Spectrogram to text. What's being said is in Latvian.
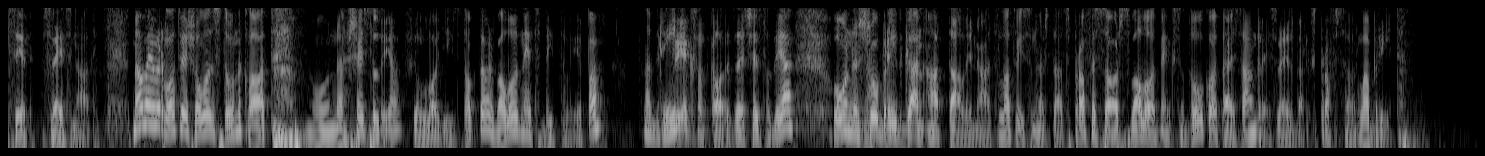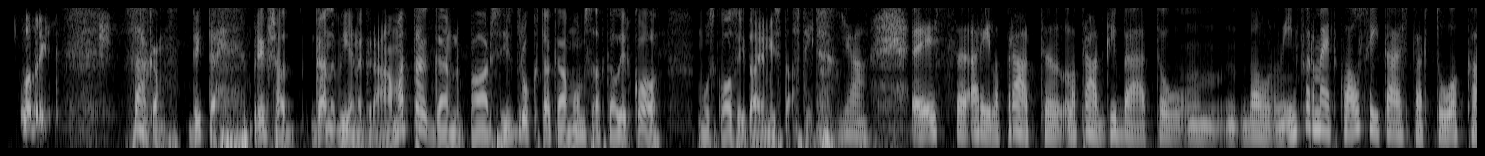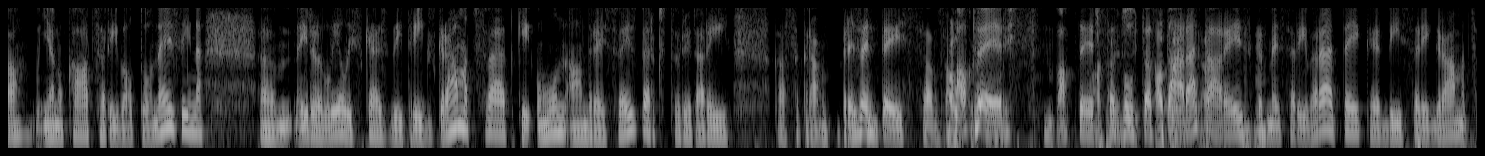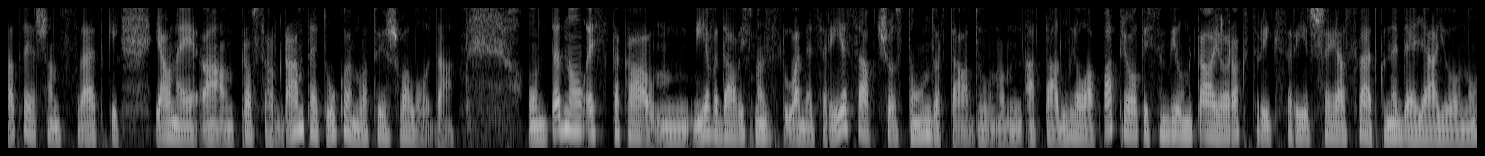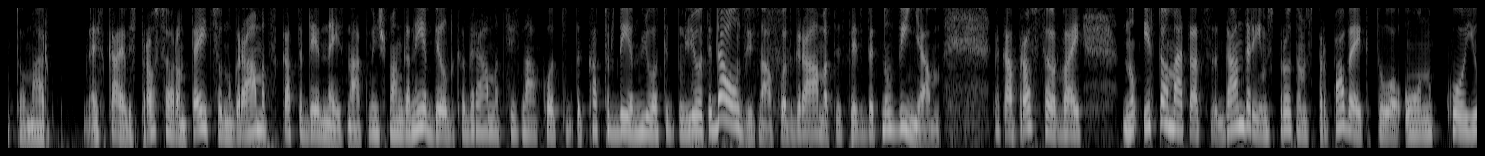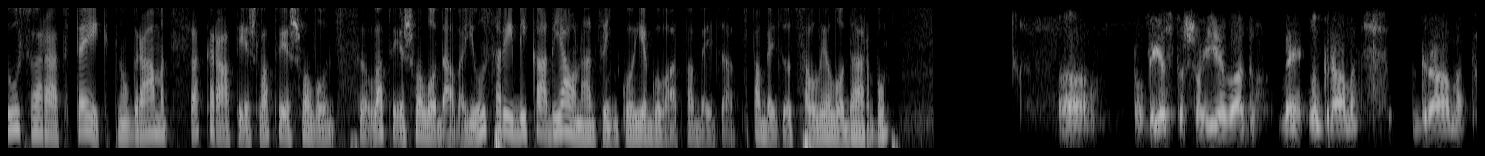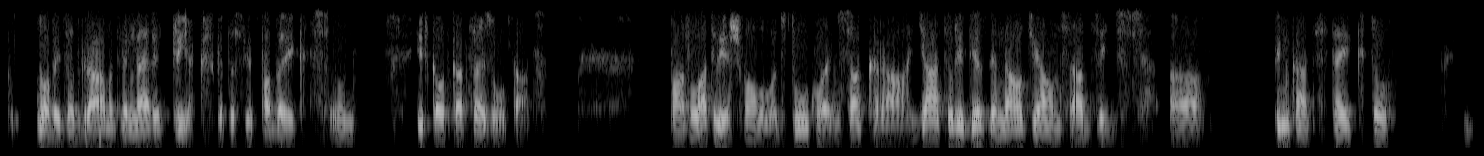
Esiet sveicināti! Novembrī Latviešu valodas stunda klāta, un šeit studijā filozofijas doktora valodniece Dita Liepa. Labrīt. Prieks atkal redzēt šeit studijā. Un šobrīd gan attālināti Latvijas Universitātes profesors, valodnieks un tulkotājs Andrejs Veisbergs. Profesor, labrīt! Labrīt! Sākam, Dite. Priekšā gan viena grāmata, gan pāris izdruku, tā kā mums atkal ir ko mūsu klausītājiem izstāstīt. Jā, es arī labprāt, labprāt gribētu um, vēl informēt klausītājus par to, ka, ja nu kāds arī vēl to nezina, um, ir lieliski aizdīt Rīgas grāmatsvētki, un Andrejs Veisbergs tur ir arī, kā saka, prezentējis, um, atvēris, atvēris. Tas būtu tas tā retā reize, kad mm -hmm. mēs arī varētu teikt, ka ir bijis arī grāmatas atvēršanas svētki jaunai profesoru grāmatai tulkojumu latviešu valodā. Un tad nu, es tā kā m, ievadā vismaz, lai mēs arī iesāktu šo stundu ar tādu, ar tādu lielāku patriotismu. Bilni, kā jau raksturīgs arī ir šajā svētku nedēļā, jo nu, tomēr es kā jau es profesoram teicu, nu, grāmatas katru dienu neiznāk. Viņš man gan iebilda, ka grāmatas iznākot katru dienu ļoti, ļoti daudz iznākot grāmatu. Es teicu, bet nu viņam. Tā kā profesori, vai nu, ir tomēr tāds gandarījums, protams, par paveikto, un ko jūs varētu teikt nu, grāmatas sakarā tieši latviešu, valodas, latviešu valodā, vai jūs arī bija kāda jauna atziņa, ko ieguvāt pabeidzot savu lielo darbu? Uh, paldies par šo ievadu. Nē, nu, grāmatas grāmatu, nobeidzot grāmatu, vienmēr ir prieks, ka tas ir pabeigts un ir kaut kāds rezultāts. Par latviešu valodu tulkojumu sakarā, jā, tur ir diezgan daudz jaunas atziņas. Uh, pirmkārt, es teiktu,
